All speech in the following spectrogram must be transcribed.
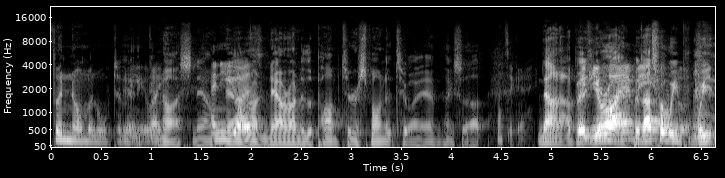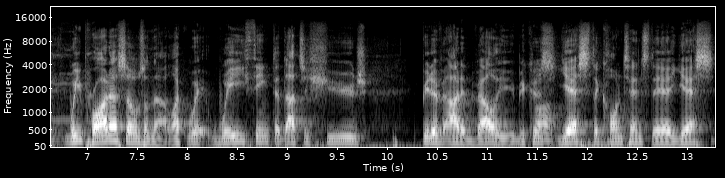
phenomenal to Yeah, me. Like nice. Now, and you now, we're guys- on, now we're under the pump to respond at 2 a.m. Thanks for that. that's okay. No, no, but If you you're right. But that's what we, we we pride ourselves on that. Like we we think that that's a huge bit of added value because Oh. yes, the content's there. Yes,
